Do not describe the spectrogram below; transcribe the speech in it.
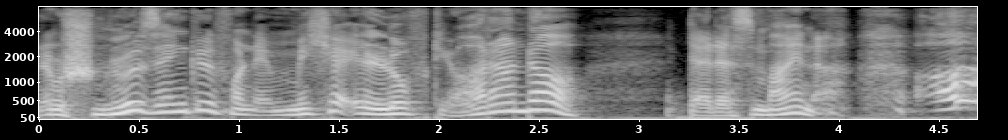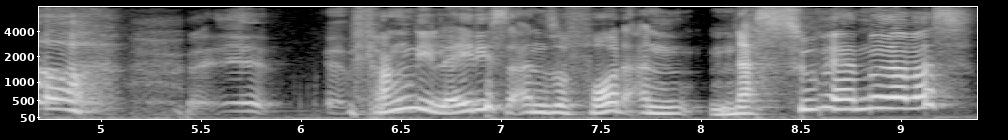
dem Schnürsenkel von dem Michael Luftjordan da? Der ist meiner. Oh, äh, fangen die Ladies an sofort an nass zu werden oder was?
